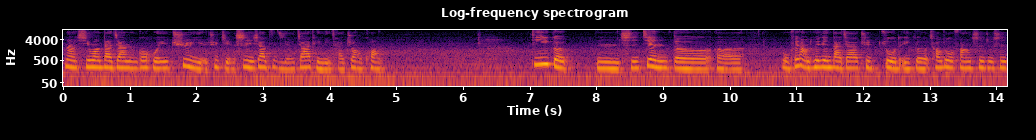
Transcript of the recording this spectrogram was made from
那希望大家能够回去也去检视一下自己的家庭理财状况。第一个嗯实践的呃，我非常推荐大家去做的一个操作方式，就是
